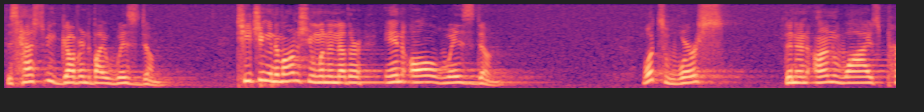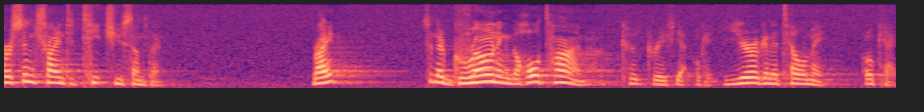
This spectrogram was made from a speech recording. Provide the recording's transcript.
This has to be governed by wisdom, teaching and admonishing one another in all wisdom. What's worse than an unwise person trying to teach you something? Right? Sitting there groaning the whole time. Good grief, yeah, okay, you're going to tell me. Okay.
